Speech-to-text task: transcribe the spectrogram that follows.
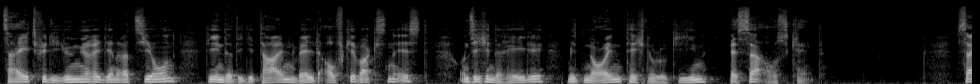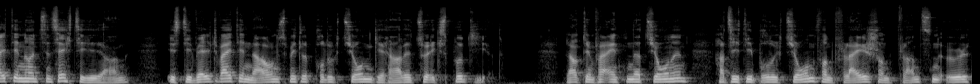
Zeit für die jüngere Generation, die in der digitalen Welt aufgewachsen ist und sich in der Regel mit neuen Technologien besser auskennt. Seit den 1960er Jahren ist die weltweite Nahrungsmittelproduktion geradezu explodiert. Laut den Vereinten Nationen hat sich die Produktion von Fleisch und Pflanzenöl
